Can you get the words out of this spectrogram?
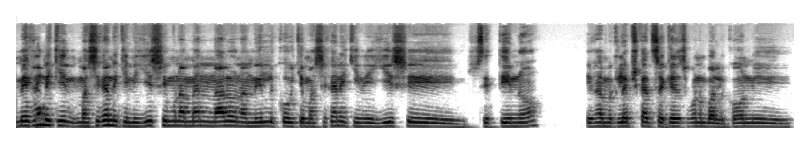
με είχαν, κυ- μας είχαν κυνηγήσει, ήμουνα με έναν άλλον ανήλικο και μας είχαν κυνηγήσει στη Τίνο. Είχαμε κλέψει κάτι σακέτες από ένα μπαλκόνι.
